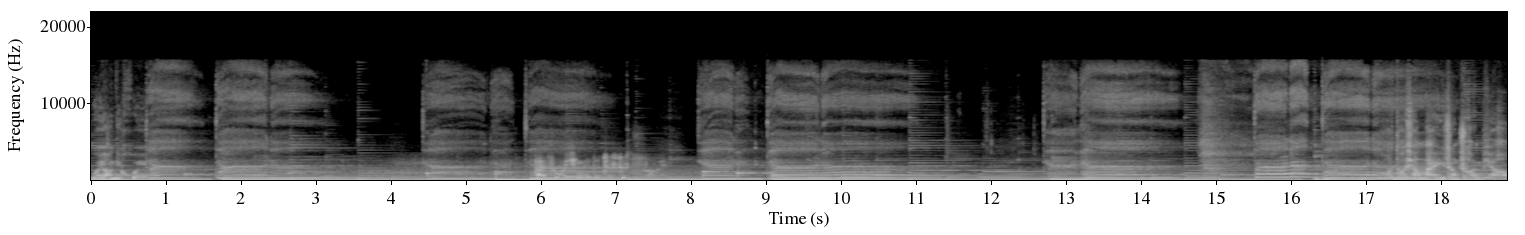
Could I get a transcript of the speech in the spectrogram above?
我要你回来，带走我心里的这只刺猬。我都想买一张船票，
